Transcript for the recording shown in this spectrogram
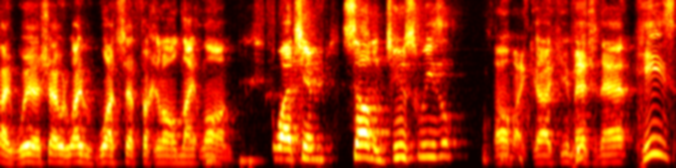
I wish I would. I would watch that fucking all night long. Watch him selling juice weasel. Oh my god. Can you imagine that? he's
